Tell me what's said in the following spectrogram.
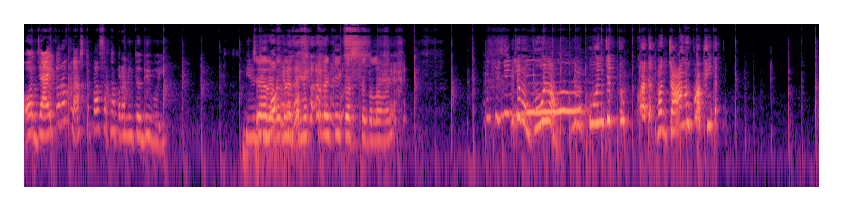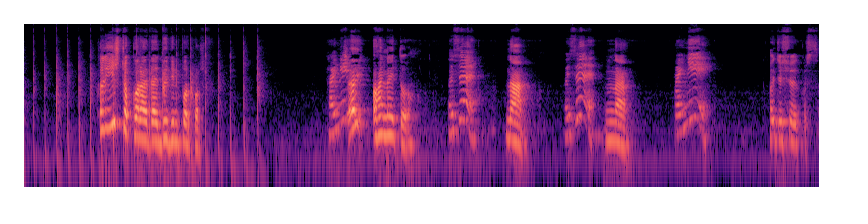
ও যাই করো ক্লাসটা পাশা থাপড়া নিতে দিবই। চেহারাটা মুখ করে কি করছে গোলামে এটা বলো কোন যে টুকা আমার জানু পাখিটা খালি স্টক করায় দেয় দুই দিন পর পর খাইনি এই হয় নাই তো হয়েছে না হয়েছে না খাইনি ওই যে শুয়ে করছে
